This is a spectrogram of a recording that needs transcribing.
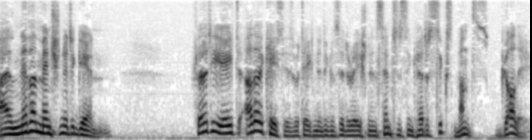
I'll never mention it again. Thirty-eight other cases were taken into consideration in sentencing her to six months. Golly.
